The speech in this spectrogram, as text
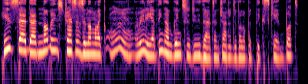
he said that nothing stresses him. I'm like, mm, really? I think I'm going to do that and try to develop a thick skin. But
